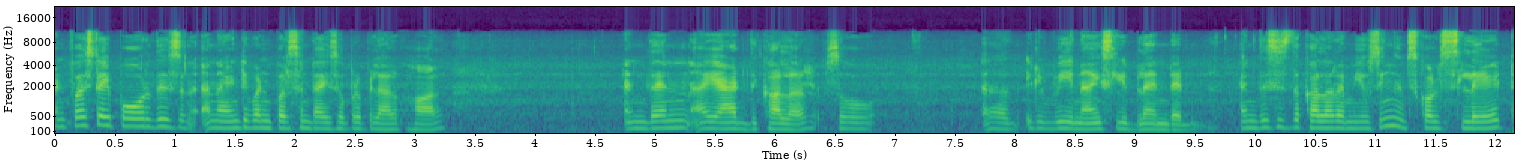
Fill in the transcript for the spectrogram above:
And first I pour this 91% isopropyl alcohol and then I add the color. So uh, it will be nicely blended. And this is the color I'm using. It's called slate.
